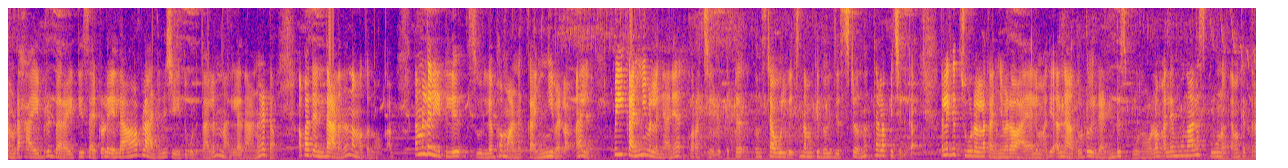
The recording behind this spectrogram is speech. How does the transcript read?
നമ്മുടെ ഹൈബ്രിഡ് വെറൈറ്റീസ് ആയിട്ടുള്ള എല്ലാ പ്ലാന്റിനും ചെയ്തു കൊടുത്താലും നല്ലതാണ് കേട്ടോ. അപ്പോൾ അതെന്താണെന്ന് നമുക്ക് നോക്കാം. നമ്മളുടെ വീട്ടിൽ സുലഭമാണ് കഞ്ഞിവെള്ളം അല്ലേ? അപ്പോൾ ഈ കഞ്ഞിവെള്ളം ഞാൻ കുറച്ച് എടുത്തിട്ട് സ്റ്റൗവിൽ വെച്ച് നമുക്കിതൊന്ന് ജസ്റ്റ് ഒന്ന് തിളപ്പിച്ചെടുക്കാം. അല്ലെങ്കിൽ ചൂടുള്ള കഞ്ഞിവെള്ളം ആയാലും മതി. അതിനകത്തോട്ട് ഒരു രണ്ട് സ്പൂണോളം അല്ലെങ്കിൽ മൂന്നാൽ സ്പൂണ് നമുക്ക് എത്ര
